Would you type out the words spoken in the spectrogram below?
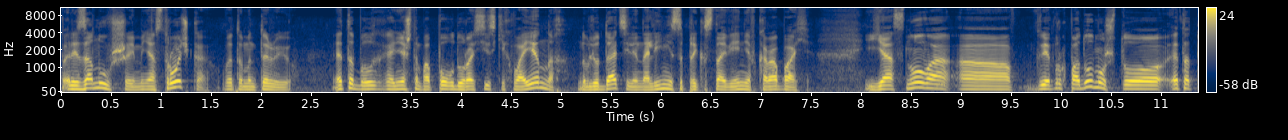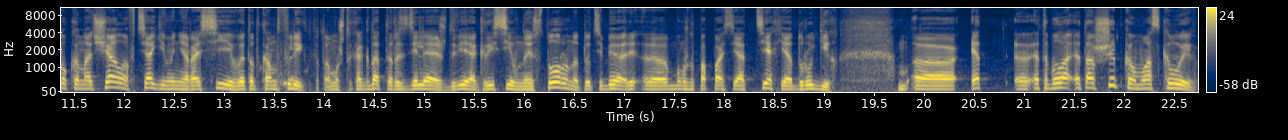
резанувшая меня строчка в этом интервью, это было, конечно, по поводу российских военных, наблюдателей на линии соприкосновения в Карабахе. Я снова, э, я вдруг подумал, что это только начало втягивания России в этот конфликт, потому что когда ты разделяешь две агрессивные стороны, то тебе э, можно попасть и от тех, и от других. Э, это это была это ошибка Москвы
